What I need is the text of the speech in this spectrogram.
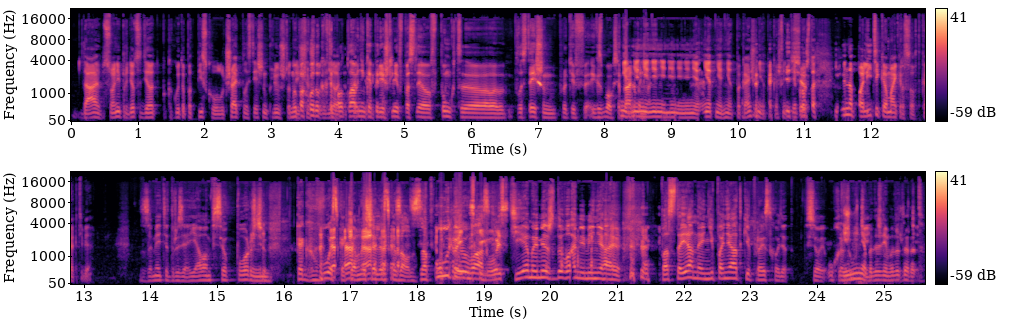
да, Sony придется делать какую-то подписку, улучшать PlayStation Plus, что-то Ну, походу, как-то плавненько перешли в, после, в пункт э, PlayStation против Xbox, я не, не, не, не, не, не, не, не, нет, нет, нет, пока еще нет, пока еще нет. Просто именно политика Microsoft, как тебе? Заметьте, друзья, я вам все порчу. Как гвоздь, как я вначале сказал. Запутаю вас, гвоздь. темы между вами меняю. Постоянные непонятки происходят. Все, ухожу. Не-не, подожди, вот этот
